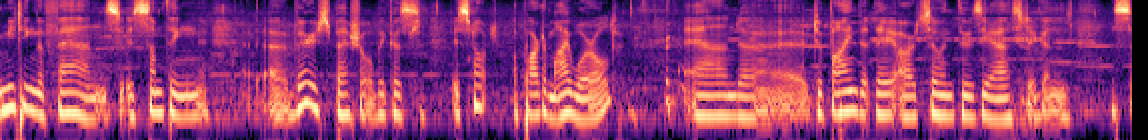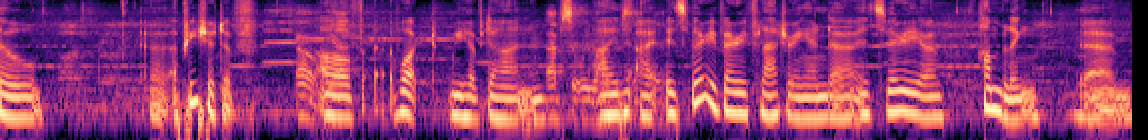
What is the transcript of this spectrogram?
meeting the fans is something uh, very special because it's not a part of my world, and uh, to find that they are so enthusiastic and so uh, appreciative Oh, yeah. of what we have done. Absolutely. I, I, it's very, very flattering and uh, it's very uh, humbling um,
